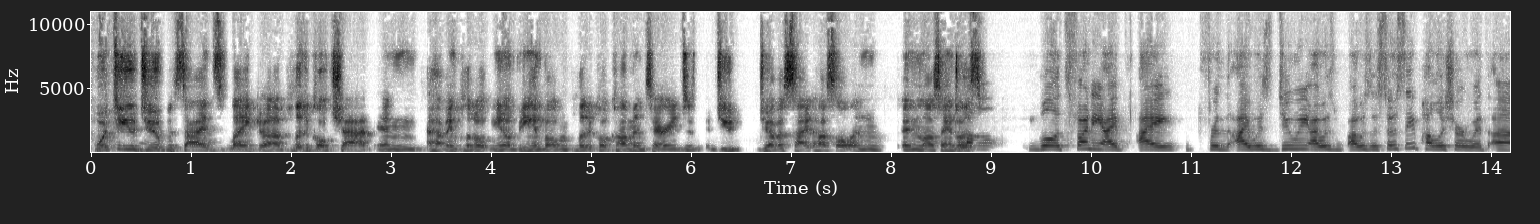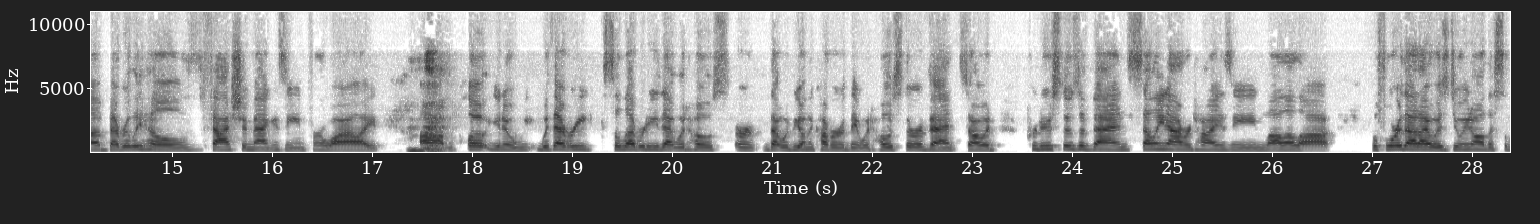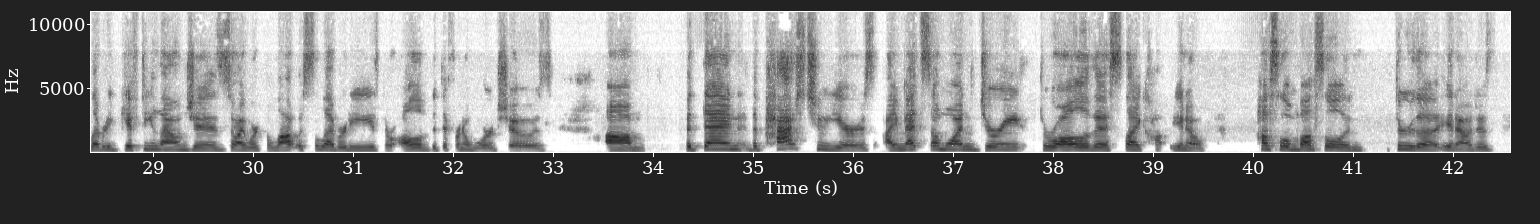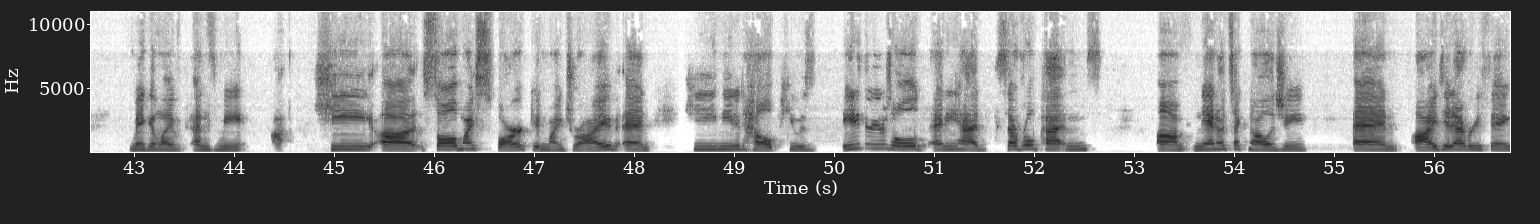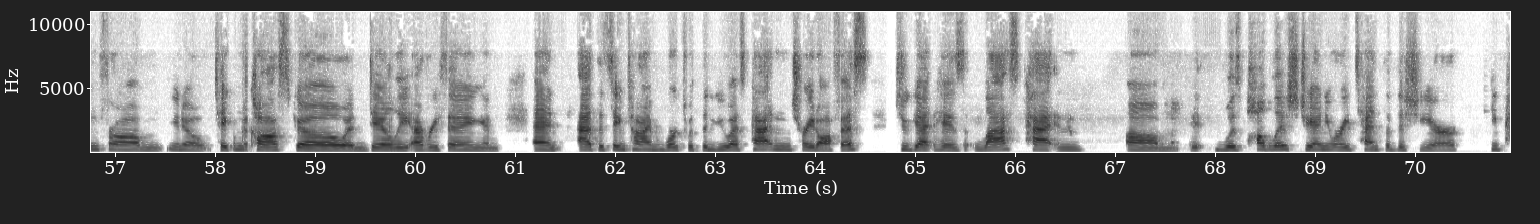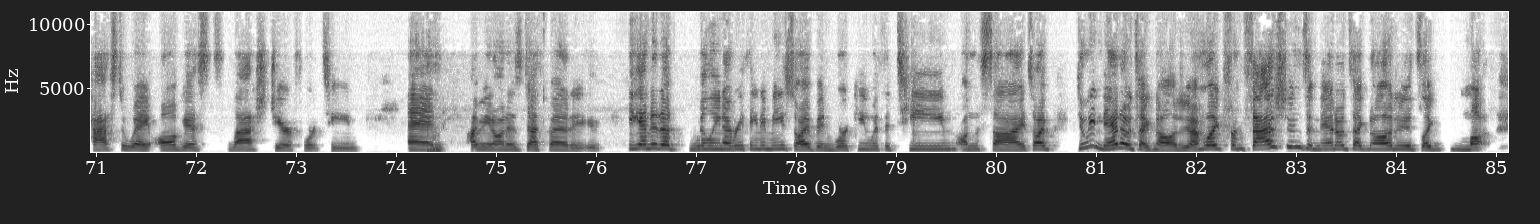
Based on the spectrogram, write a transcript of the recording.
what do you do besides like uh, political chat and having political you know being involved in political commentary do, do you do you have a side hustle in in los angeles well, well it's funny i i for i was doing i was i was associate publisher with uh beverly hills fashion magazine for a while i Mm-hmm. Um, you know, we, with every celebrity that would host or that would be on the cover, they would host their event. So I would produce those events, selling advertising, la la la. Before that, I was doing all the celebrity gifting lounges. So I worked a lot with celebrities through all of the different award shows. Um, but then the past two years, I met someone during through all of this, like you know, hustle and bustle, and through the you know just making life ends meet he uh, saw my spark in my drive and he needed help. He was 83 years old and he had several patents, um, nanotechnology. And I did everything from, you know, take him to Costco and daily everything. And, and at the same time, worked with the US Patent Trade Office to get his last patent. Um, it was published January 10th of this year. He passed away August last year, 14. And mm. I mean, on his deathbed, he, he ended up willing everything to me. So I've been working with a team on the side. So I'm doing nanotechnology. I'm like from fashion to nanotechnology. It's like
